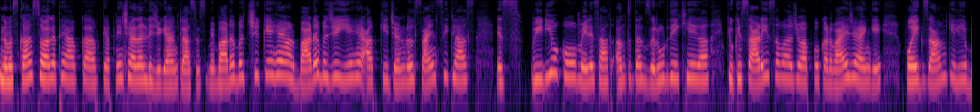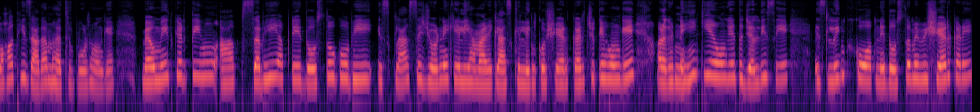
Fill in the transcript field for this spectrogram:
नमस्कार, स्वागत है आपका आपके अपने चैनल डिजी ज्ञान क्लासेस में। बारह बज चुके हैं और बारह बजे ये है आपकी जनरल साइंस की क्लास इस वीडियो को मेरे साथ अंत तक ज़रूर देखिएगा, क्योंकि सारे सवाल जो आपको करवाए जाएँगे, वो एग्ज़ाम के लिए बहुत ही ज़्यादा महत्वपूर्ण होंगे। मैं उम्मीद करती हूँ आप सभी अपने दोस्तों को भी इस क्लास से जोड़ने के लिए हमारे क्लास के लिंक को शेयर कर चुके होंगे। और अगर नहीं किए होंगे तो जल्दी से इस लिंक को अपने दोस्तों में भी शेयर करें।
